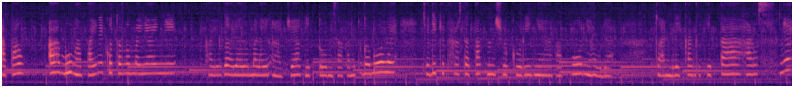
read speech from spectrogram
Atau ah bu ngapain ikutan lomba nyanyi? Kayak gak ada lomba lain aja gitu. Misalkan itu gak boleh jadi kita harus tetap mensyukurinya. Apa pun yang udah Tuhan berikan ke kita harusnya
